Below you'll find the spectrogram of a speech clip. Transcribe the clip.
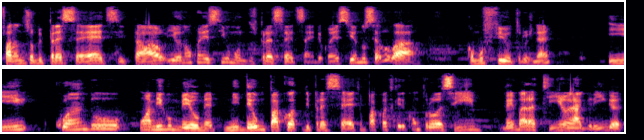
falando sobre presets e tal, e eu não conhecia o mundo dos presets ainda. Eu conhecia no celular, como filtros, né? E quando um amigo meu me deu um pacote de preset, um pacote que ele comprou assim, bem baratinho, na gringa,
